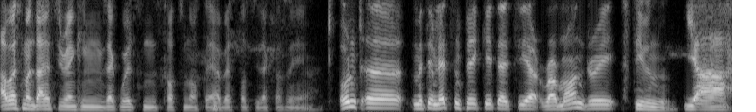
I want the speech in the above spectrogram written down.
Aber ist mein Dynasty-Ranking, Zach Wilson ist trotzdem noch der Beste aus dieser Klasse hier. Und äh, mit dem letzten Pick geht jetzt hier Ramondre Stevenson. Ja,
